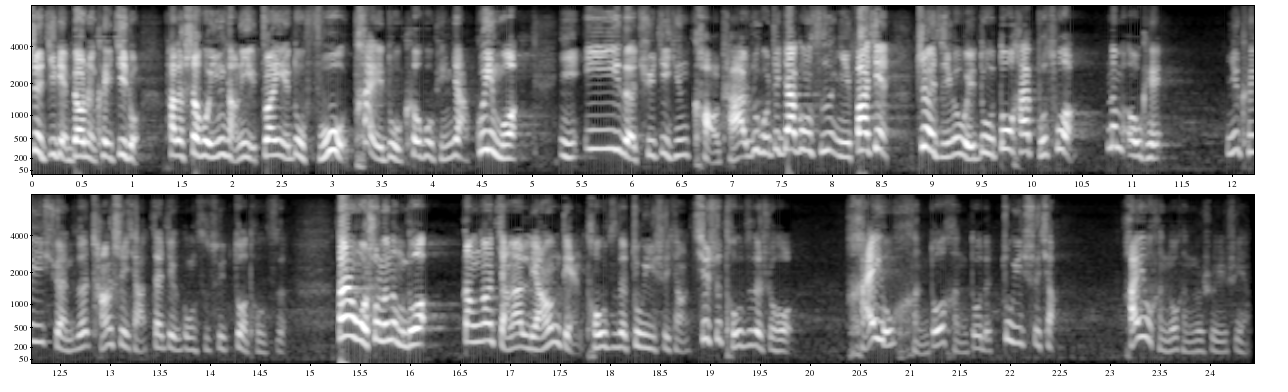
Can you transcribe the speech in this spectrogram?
这几点标准可以记住：它的社会影响力、专业度、服务态度、客户评价、规模，你一一的去进行考察。如果这家公司你发现这几个维度都还不错，那么 OK。你可以选择尝试一下，在这个公司去做投资。当然，我说了那么多，刚刚讲了两点投资的注意事项。其实投资的时候还有很多很多的注意事项，还有很多很多注意事项。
